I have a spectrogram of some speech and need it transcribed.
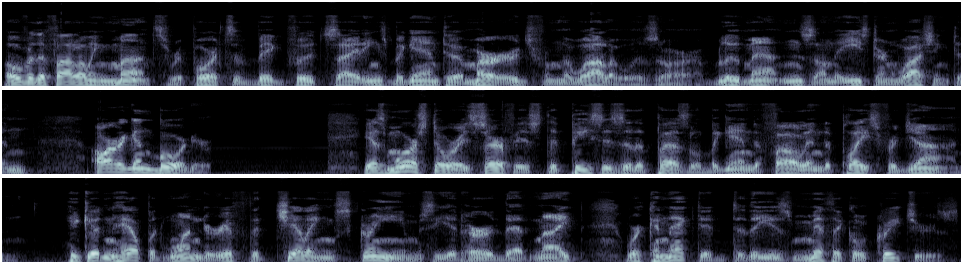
Over the following months, reports of Bigfoot sightings began to emerge from the Wallowas, or Blue Mountains on the eastern Washington, Oregon border. As more stories surfaced, the pieces of the puzzle began to fall into place for John. He couldn't help but wonder if the chilling screams he had heard that night were connected to these mythical creatures.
